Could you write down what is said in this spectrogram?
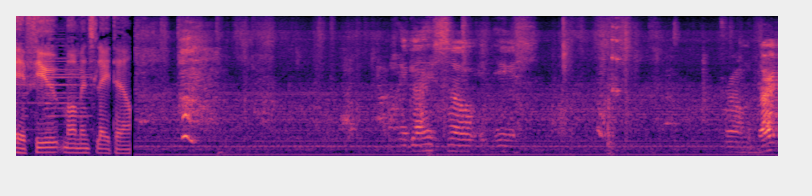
A few moments later. Okay guys, so it is from Dark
